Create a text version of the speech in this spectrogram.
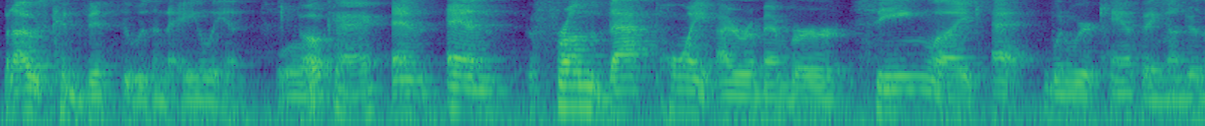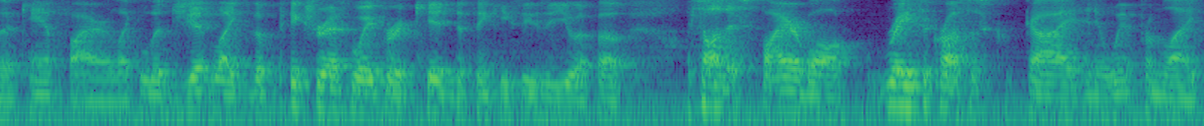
but I was convinced it was an alien. Okay. And and from that point, I remember seeing like at when we were camping under the campfire, like legit, like the picturesque way for a kid to think he sees a UFO. I saw this fireball race across the sky, and it went from like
